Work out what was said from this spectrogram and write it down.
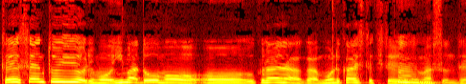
停戦というよりも、今どうも、ウクライナが盛り返してきていますんで、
